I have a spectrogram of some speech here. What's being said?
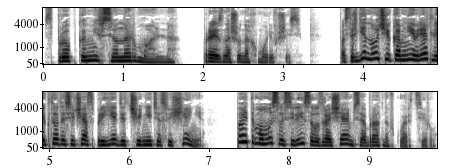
«С пробками все нормально», — произношу, нахмурившись. «Посреди ночи ко мне вряд ли кто-то сейчас приедет чинить освещение, поэтому мы с Василисой возвращаемся обратно в квартиру.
